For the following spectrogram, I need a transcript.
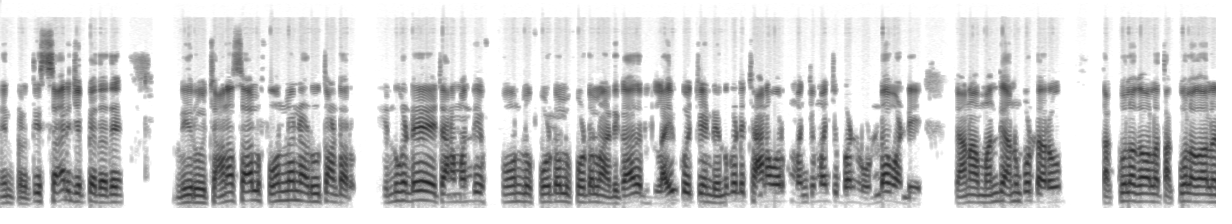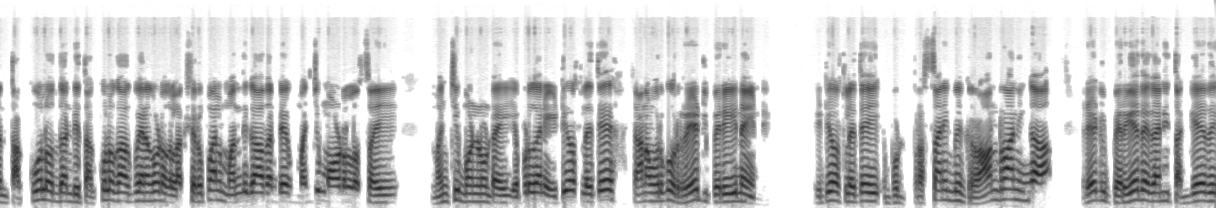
నేను ప్రతిసారి చెప్పేది అదే. మీరు చాలా సార్లు ఫోన్లోనే అడుగుతూ ఉంటారు. ఎందుకంటే చాలా మంది ఫోన్లు ఫోటోలు ఫోటోలు అది కాదు. లైవ్కి వచ్చేయండి. ఎందుకంటే చాలా వరకు మంచి మంచి బండ్లు ఉండవండి. చాలా మంది అనుకుంటారు తక్కువలో కావాలా తక్కువలో కావాలని తక్కువలో వద్దండి. తక్కువలో కాకపోయినా కూడా ఒక లక్ష రూపాయలు మంది కాదంటే మంచి మోడల్ వస్తాయి మంచి బండ్లు ఉంటాయి. ఎప్పుడు కానీ ఇటీవస్లు అయితే చాలా వరకు రేట్లు పెరిగినాయండి. ఇటీవస్లు అయితే ఇప్పుడు ప్రస్తుతానికి మీకు రాను రాను ఇంకా రేట్లు పెరిగేదే కానీ తగ్గేది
